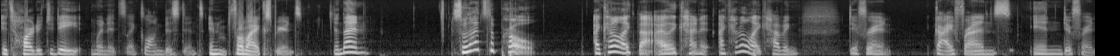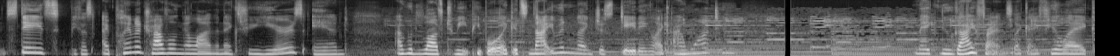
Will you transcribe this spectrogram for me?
it's harder to date when it's like long distance and from my experience. And then so that's the pro. I kind of like that. I like kind of i kind of like having different guy friends in different states because i plan on traveling a lot in the next few years and i would love to meet people. Like it's not even like just dating. Like i want to make new guy friends. Like i feel like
